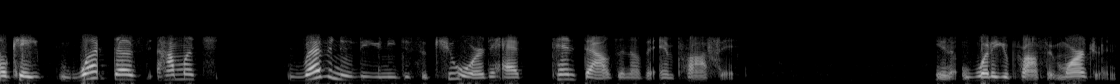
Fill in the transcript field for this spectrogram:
Okay, what does how much revenue do you need to secure to have 10,000 of it in profit? You know, what are your profit margins?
